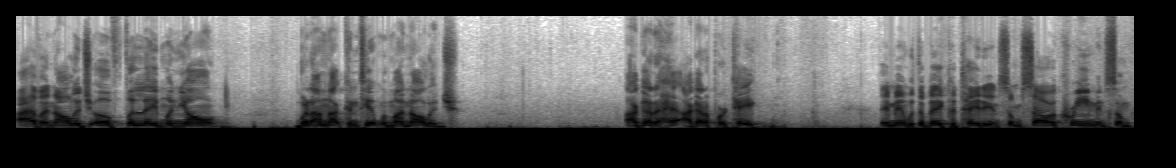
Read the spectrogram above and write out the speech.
I have a knowledge of filet mignon. But I'm not content with my knowledge. I gotta, ha- I gotta partake. Amen. With the baked potato and some sour cream and some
